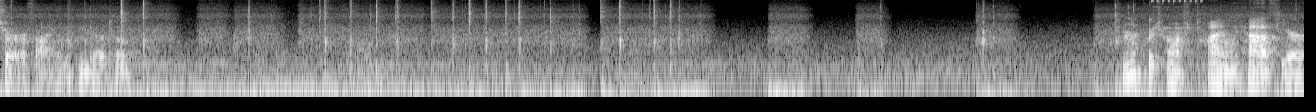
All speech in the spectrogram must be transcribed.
Sure, fine, we can go to... I'm not quite sure how much time we have here.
